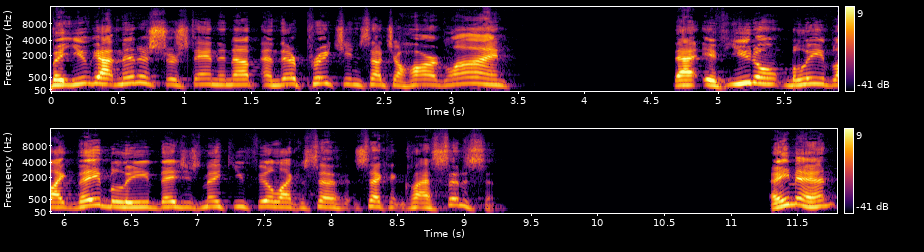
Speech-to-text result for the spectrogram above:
But you've got ministers standing up and they're preaching such a hard line that if you don't believe like they believe, they just make you feel like a second class citizen. Amen.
